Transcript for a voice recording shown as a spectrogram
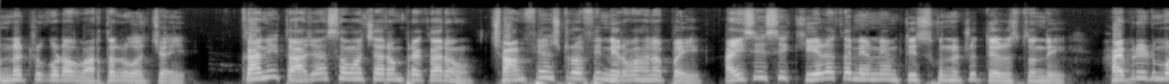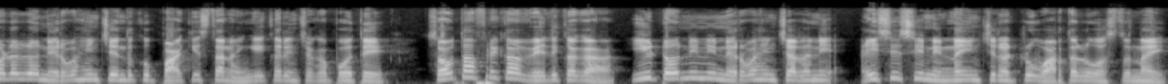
ఉన్నట్లు కూడా వార్తలు వచ్చాయి. కానీ తాజా సమాచారం ప్రకారం ఛాంపియన్స్ ట్రోఫీ నిర్వహణపై ఐసీసీ కీలక నిర్ణయం తీసుకున్నట్లు తెలుస్తుంది. హైబ్రిడ్ మోడల్లో నిర్వహించేందుకు పాకిస్తాన్ అంగీకరించకపోతే సౌత్ ఆఫ్రికా వేదికగా ఈ టోర్నీని నిర్వహించాలని ఐసీసీ నిర్ణయించినట్లు వార్తలు వస్తున్నాయి.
